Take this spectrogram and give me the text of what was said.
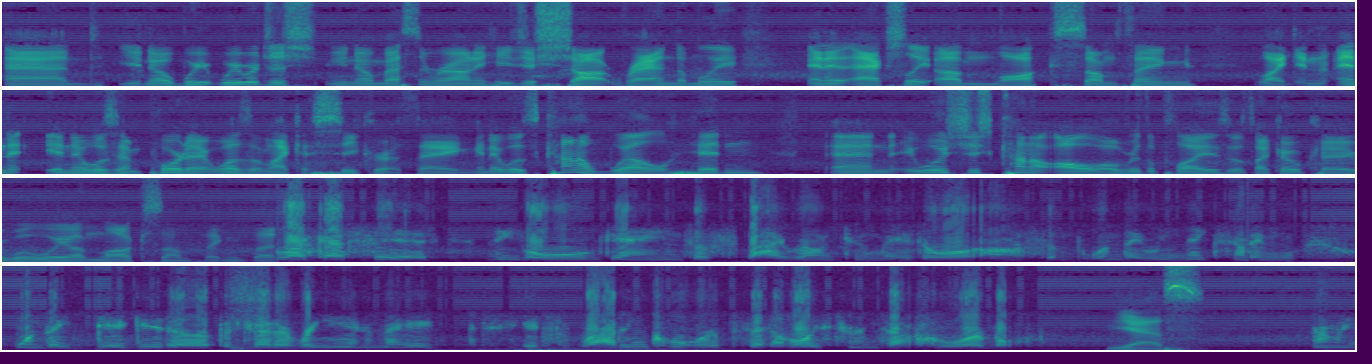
and you know we we were just you know messing around, and he just shot randomly, and it actually unlocked something like and and it, and it was important. It wasn't like a secret thing, and it was kind of well hidden, and it was just kind of all over the place. It was like okay, well we unlocked something, but Like I said, the old games of Spyro and Tomb Raider are awesome, but when they remake something, when they dig it up and try to reanimate its rotting corpse, it always turns out horrible. yes. I mean,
